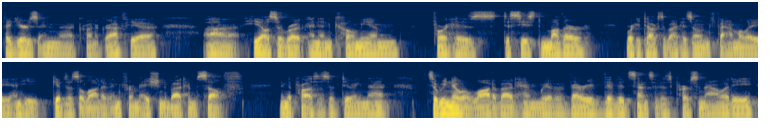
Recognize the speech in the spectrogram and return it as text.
figures in the Chronographia. Uh, he also wrote an encomium for his deceased mother, where he talks about his own family and he gives us a lot of information about himself in the process of doing that. So we know a lot about him. We have a very vivid sense of his personality,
